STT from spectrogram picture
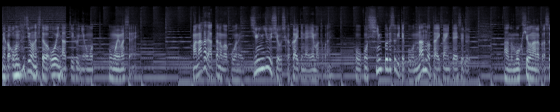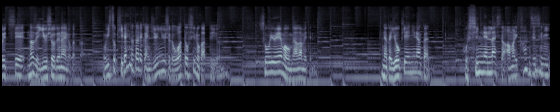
なんか同じような人が多いなっていうふうに思って思いましたね。まあ、中であったのがこうね準優勝しか書いてない絵馬とかね。こうこうシンプルすぎてこう何の大会に対するあの目標なのかそいつでなぜ優勝でないのかとか。もういっそ嫌いな誰かに準優勝で終わってほしいのかっていうようなそういう絵馬を眺めてね。なんか余計になんかこう新年らしさをあまり感じずに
